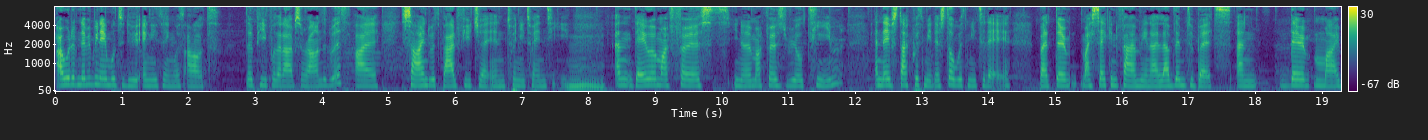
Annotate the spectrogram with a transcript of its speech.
I would have never been able to do anything without the people that I've surrounded with. I signed with Bad Future in 2020, and they were my first, you know, my first real team. And they've stuck with me. They're still with me today, but they're my second family, and I love them to bits. And they're my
